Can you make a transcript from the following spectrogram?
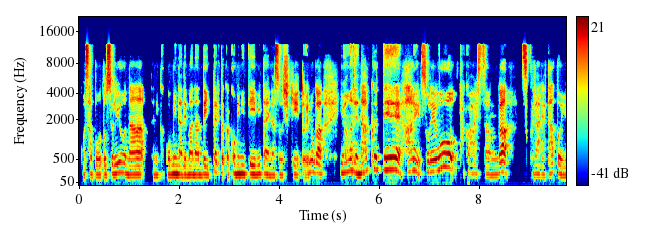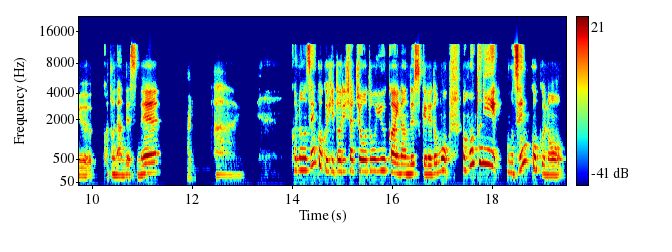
こうサポートするような、何かこうみんなで学んでいったりとか、コミュニティみたいな組織というのが今までなくて、はい、それを高橋さんが作られたということなんですね。はい。はい。この全国一人社長同友会なんですけれども、本当にもう全国の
